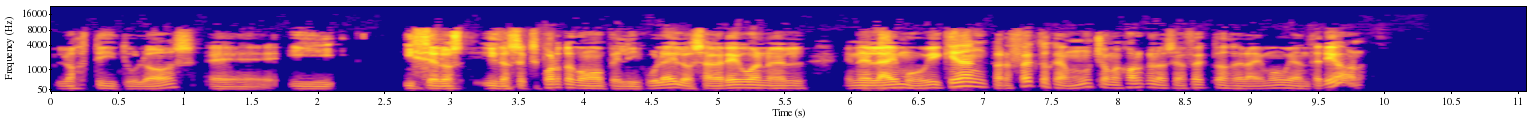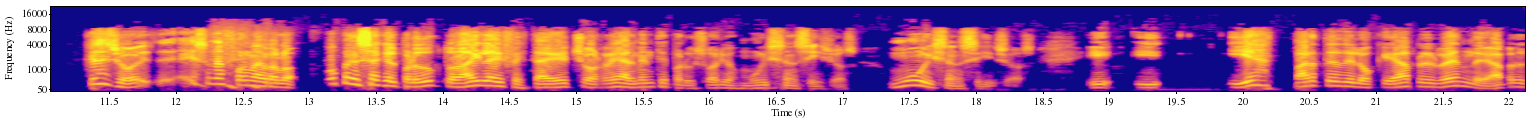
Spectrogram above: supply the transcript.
los títulos eh, y, y, se los, y los exporto como película y los agrego en el, en el iMovie. Quedan perfectos, quedan mucho mejor que los efectos del iMovie anterior qué sé yo, es una forma de verlo. Vos pensás que el producto iLife está hecho realmente por usuarios muy sencillos, muy sencillos. Y, y, y es parte de lo que Apple vende. Apple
